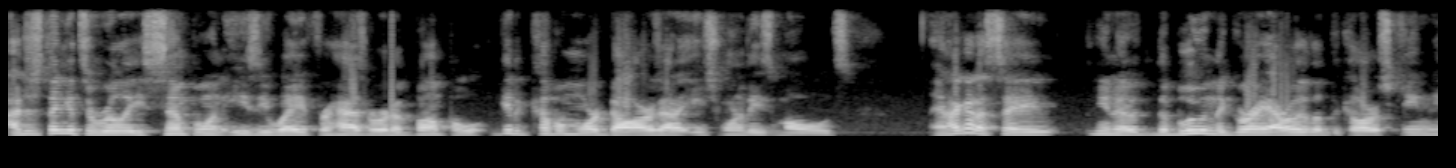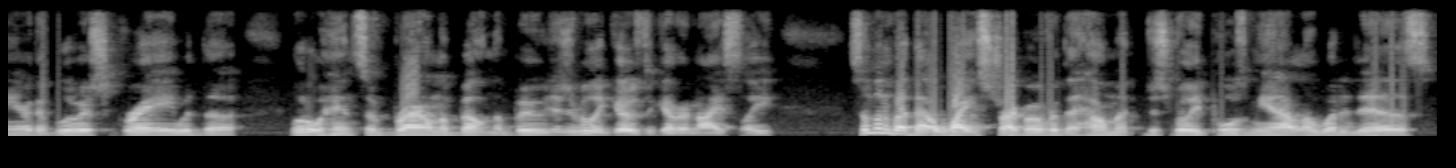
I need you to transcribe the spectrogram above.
I just think it's a really simple and easy way for Hasbro to bump, a, get a couple more dollars out of each one of these molds. And I gotta say, you know, the blue and the gray, I really love the color scheme here. The bluish gray with the little hints of brown on the belt and the boot. It just really goes together nicely. Something about that white stripe over the helmet just really pulls me in. I don't know what it is.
